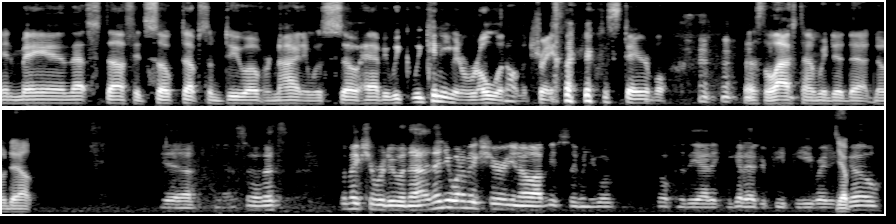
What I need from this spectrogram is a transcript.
and man, that stuff had soaked up some dew overnight and was so heavy. We we couldn't even roll it on the trailer. it was terrible. that's the last time we did that, no doubt. Yeah, yeah. So that's so make sure we're doing that, and then you want to make sure you know, obviously, when you go go up into the attic, you got to have your PPE ready yep. to go.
